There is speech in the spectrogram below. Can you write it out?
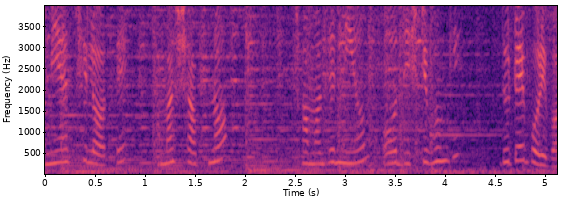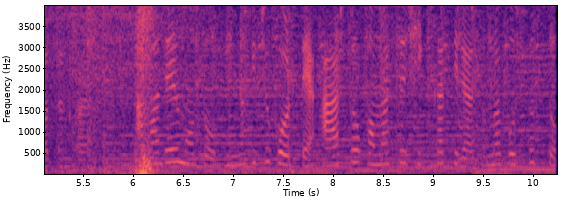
আমি আছি লতে। আমার স্বপ্ন, সমাজের নিয়ম ও দৃষ্টিভঙ্গি দুটোই পরিবর্তন করা। আমাদের মতো ভিন্ন কিছু করতে আর্টস ও কমার্সের শিক্ষার্থীরা তোমরা প্রস্তুত তো?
